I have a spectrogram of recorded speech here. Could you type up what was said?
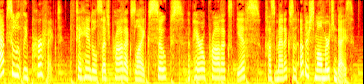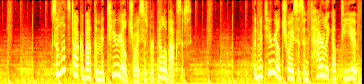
absolutely perfect to handle such products like soaps, apparel products, gifts, cosmetics, and other small merchandise. So let's talk about the material choices for pillow boxes. The material choice is entirely up to you.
